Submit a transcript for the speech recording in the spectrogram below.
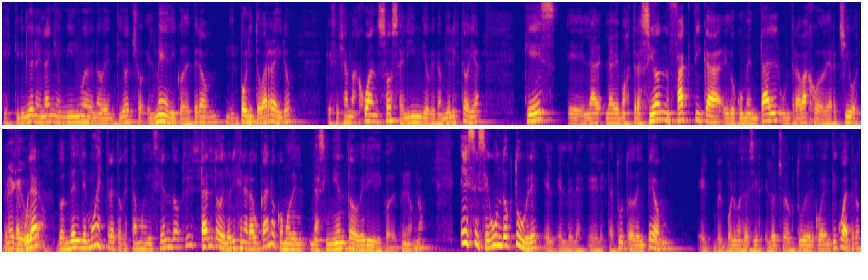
que escribió en el año 1998 el médico de Perón, Hipólito Barreiro, que se llama Juan Sosa, el indio que cambió la historia, que es eh, la, la demostración fáctica, eh, documental, un trabajo de archivo espectacular, bueno. donde él demuestra esto que estamos diciendo, Sí, sí, tanto del origen araucano como del nacimiento verídico de Perón. ¿no? Ese segundo octubre, el, el del el Estatuto del Peón, el- volvemos a decir el 8 de octubre del 44,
